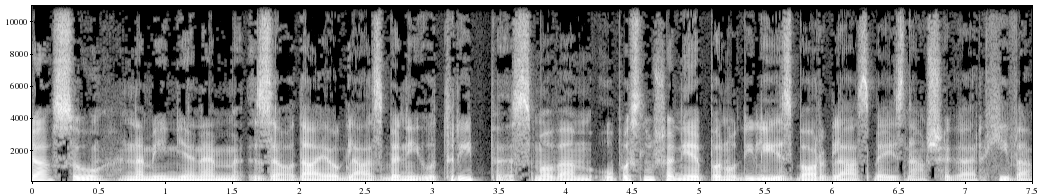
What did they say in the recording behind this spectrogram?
Času, namenjenem za oddajo glasbeni utrip, smo vam v poslušanje ponudili izbor glasbe iz našega arhiva.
